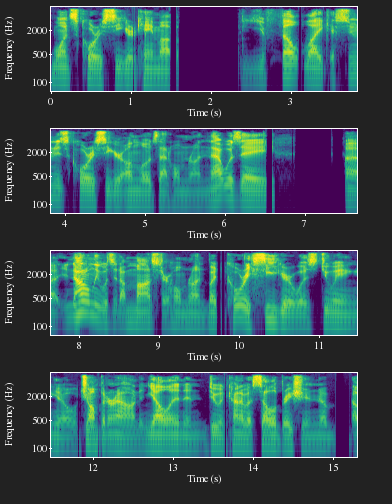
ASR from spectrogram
once Corey Seager came up, you felt like as soon as Corey Seager unloads that home run, that was a uh, not only was it a monster home run, but Corey Seager was doing, you know, jumping around and yelling and doing kind of a celebration, a, a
